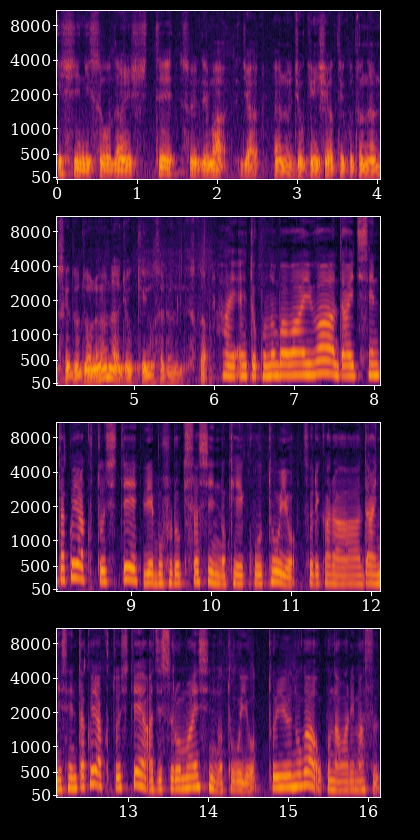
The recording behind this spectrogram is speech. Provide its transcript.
医師に相談してそれでまあじゃああの除菌しようということなんですけどどのような除菌をされるんですか？はい、えーと、この場合は第一選択薬としてレボフロキサシンの経口投与それから第二選択薬としてアジスロマイシンの投与というのが行われます。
